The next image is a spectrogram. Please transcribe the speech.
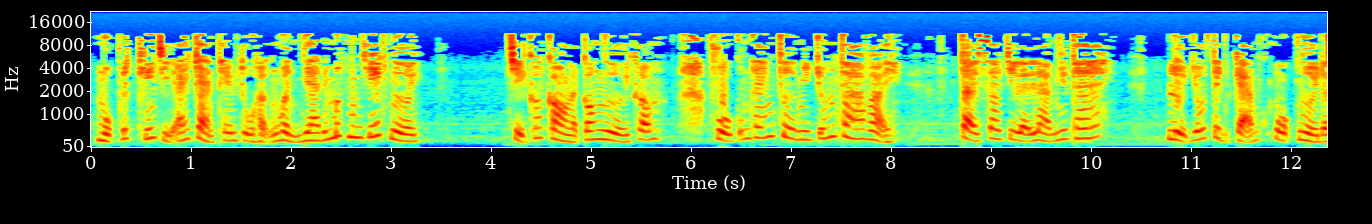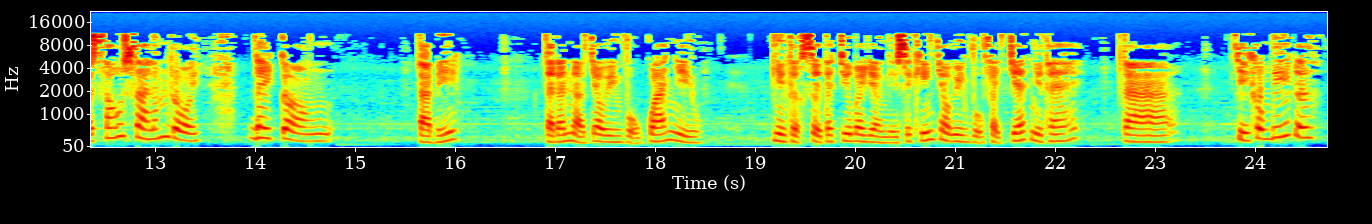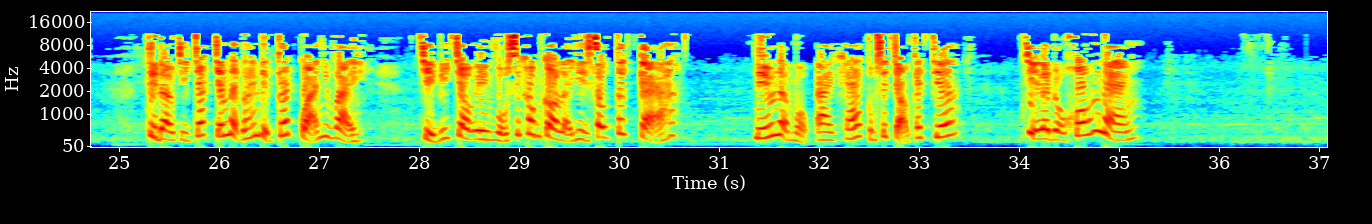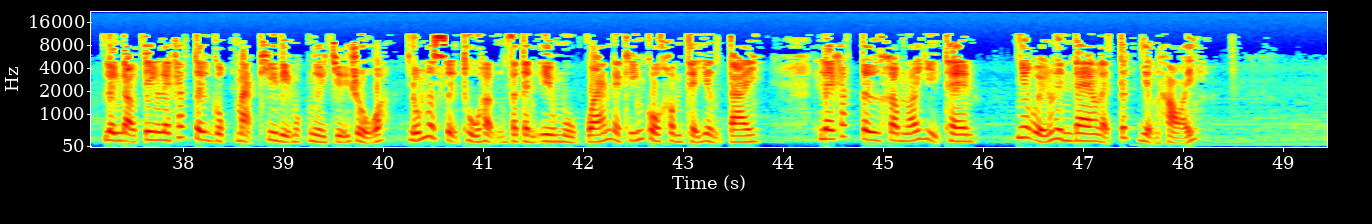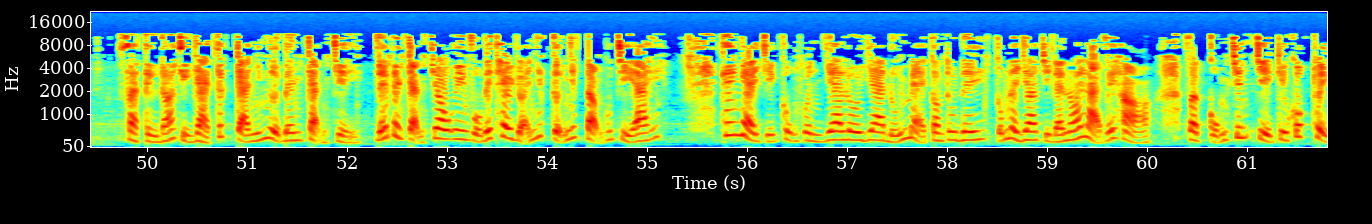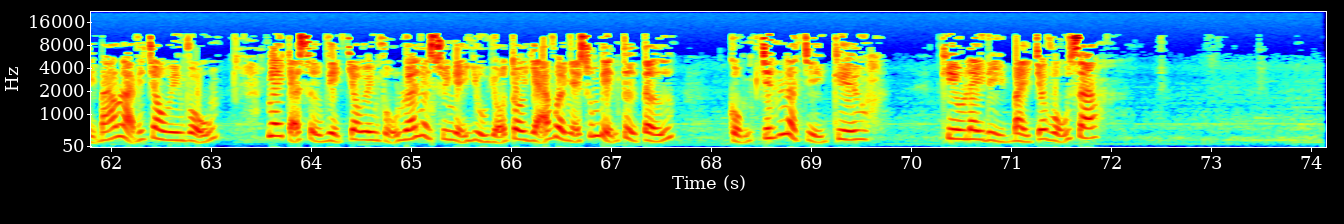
Mục đích khiến chị ấy càng thêm thù hận Huỳnh Gia đến mức muốn giết người. Chị có còn là con người không? Vũ cũng đáng thương như chúng ta vậy. Tại sao chị lại làm như thế? Lừa dối tình cảm của một người đã xấu xa lắm rồi. Đây còn... Ta biết. Ta đã nợ Châu Yên Vũ quá nhiều. Nhưng thật sự ta chưa bao giờ nghĩ sẽ khiến Châu Yên Vũ phải chết như thế. Ta... Chị không biết ư? Từ đầu chị chắc chắn là đoán được kết quả như vậy. Chị biết Châu Yên Vũ sẽ không còn lại gì sau tất cả. Nếu là một ai khác cũng sẽ chọn cách chết. Chị là đồ khốn nạn. Lần đầu tiên Lê Khắc Tư gục mặt khi bị một người chửi rủa. Đúng là sự thù hận và tình yêu mù quáng đã khiến cô không thể dừng tay. Lê Khắc Tư không nói gì thêm, nhưng Uyển Linh Đan lại tức giận hỏi. Và từ đó chị gài tất cả những người bên cạnh chị, đến bên cạnh Châu Uyên Vũ để theo dõi nhất cử nhất động của chị ấy. Cái ngày chị cùng Huỳnh Gia Lôi Gia đuổi mẹ con tôi đi, cũng là do chị đã nói lại với họ, và cũng chính chị kêu Khúc Thủy báo lại với Châu Uyên Vũ. Ngay cả sự việc Châu Uyên Vũ lóe lên suy nghĩ dụ dỗ tôi giả vờ nhảy xuống biển từ tử, cũng chính là chị kêu. Kêu Lady bày cho Vũ sao?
